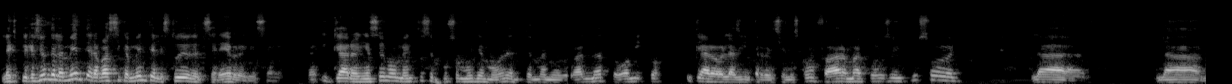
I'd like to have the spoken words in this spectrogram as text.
la explicación de la mente era básicamente el estudio del cerebro en esa época. Y claro, en ese momento se puso muy de moda el tema neural anatómico y claro, las intervenciones con fármacos, incluso la, la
